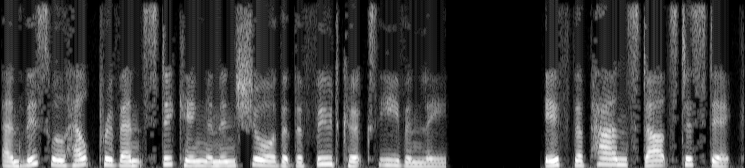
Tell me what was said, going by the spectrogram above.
And this will help prevent sticking and ensure that the food cooks evenly. If the pan starts to stick,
